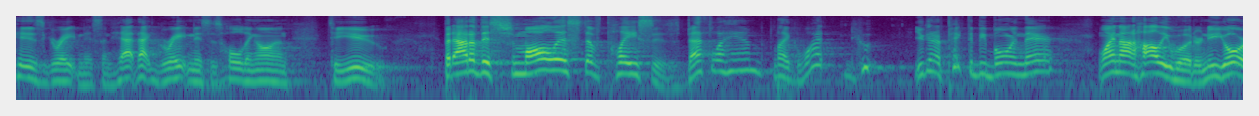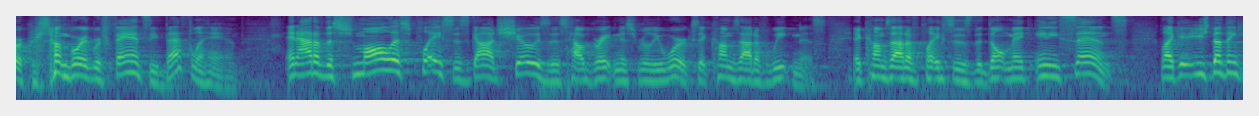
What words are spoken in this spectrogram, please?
His greatness, and that, that greatness is holding on to you. But out of this smallest of places, Bethlehem, like what? Who, you're going to pick to be born there? Why not Hollywood or New York or somewhere we're fancy? Bethlehem. And out of the smallest places, God shows us how greatness really works. It comes out of weakness, it comes out of places that don't make any sense. Like, nothing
